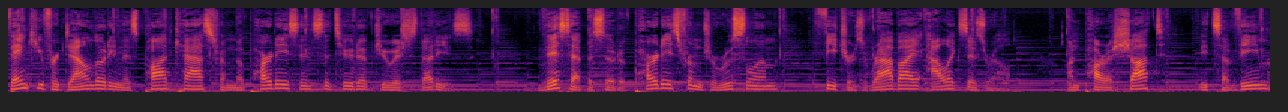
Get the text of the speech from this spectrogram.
Thank you for downloading this podcast from the Pardes Institute of Jewish Studies. This episode of Pardes from Jerusalem features Rabbi Alex Israel on Parashat Nitzavim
